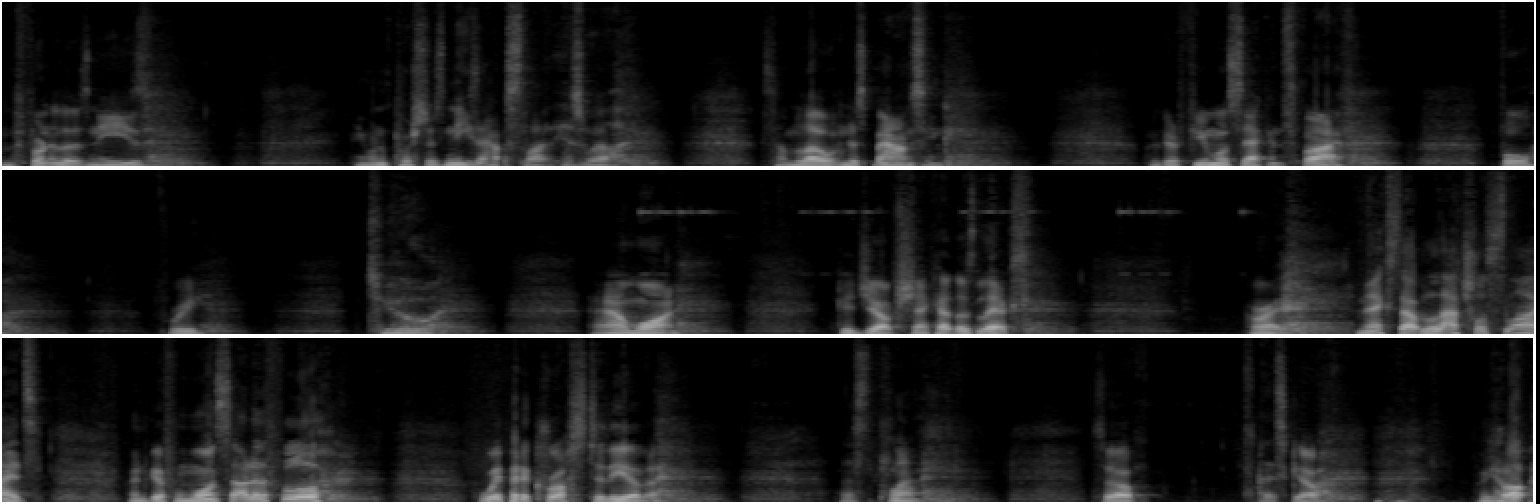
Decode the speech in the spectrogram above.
on the front of those knees. You want to push those knees out slightly as well. So I'm low, I'm just bouncing. We've got a few more seconds. Five, four, three, two, and one. Good job. Check out those legs. All right, next up, lateral slides. I'm to go from one side of the floor, whip it across to the other. That's the plan. So let's go. We hop,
